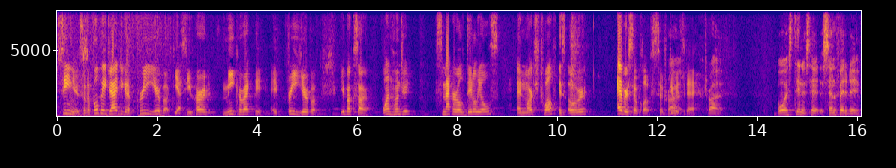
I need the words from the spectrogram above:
Seniors, with a full page ad, you get a free yearbook. Yes, you heard me correctly. A free yearbook. Yearbooks are 100 smackerel diddlyols, and March 12th is over ever so close, so Try do it today. Try it. Boys tennis head to Santa Fe today.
